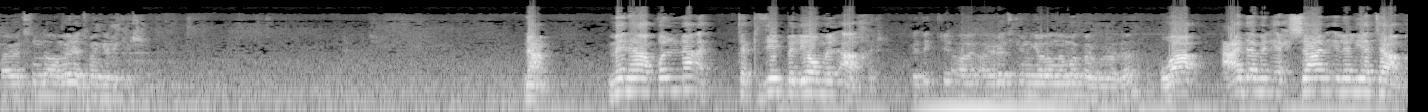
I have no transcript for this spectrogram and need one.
hayatında amel etmen gerekir. نعم منها قلنا التكذيب باليوم الآخر Dedik ki ah- ahiret günü yalanlamak var burada. وعدم الإحسان إلى اليتامى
